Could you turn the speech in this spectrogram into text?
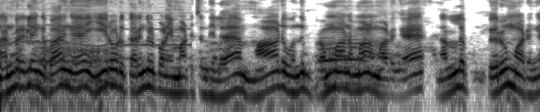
நண்பர்களே இங்கே பாருங்க. ஈரோடு கருங்கல்பாளையம் மாட்டுச்சந்தையில் மாடு வந்து பிரம்மாண்டமான மாடுங்க. நல்ல பெரும் மாடுங்க.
